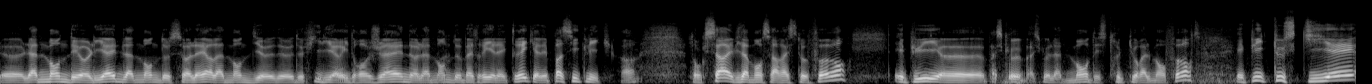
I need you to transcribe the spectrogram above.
la demande d'éoliennes, la demande de solaire, la demande de, de, filière hydrogène, la demande de batteries électriques, elle n'est pas cyclique. Hein. Donc ça, évidemment, ça reste fort. Et puis, parce que la demande est structurellement forte. Et puis, tout ce qui est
